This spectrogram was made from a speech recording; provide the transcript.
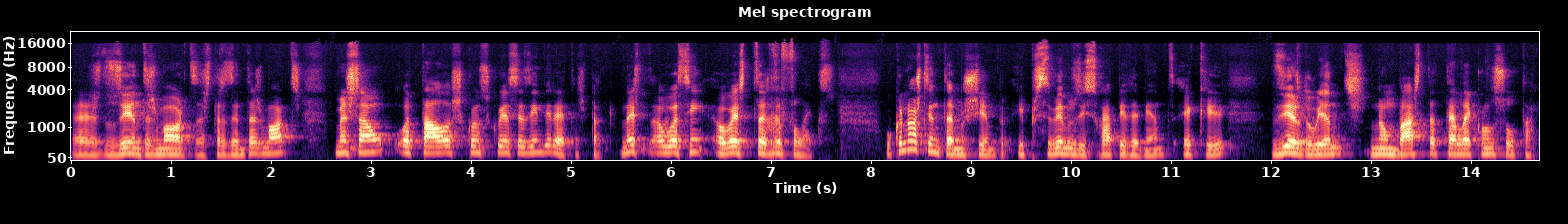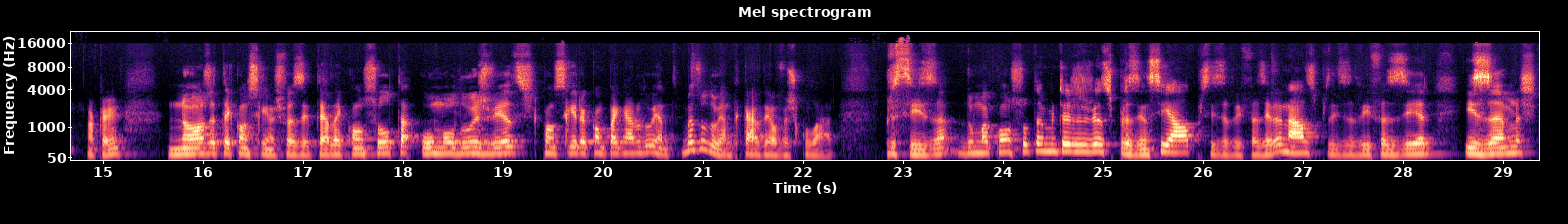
as 200 mortes, as 300 mortes, mas são a tais consequências indiretas. Portanto, neste, ou assim, ou este reflexo. O que nós tentamos sempre, e percebemos isso rapidamente, é que ver doentes não basta teleconsulta, ok? Nós até conseguimos fazer teleconsulta uma ou duas vezes, conseguir acompanhar o doente. Mas o doente cardiovascular precisa de uma consulta muitas vezes presencial, precisa de ir fazer análises, precisa de ir fazer exames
